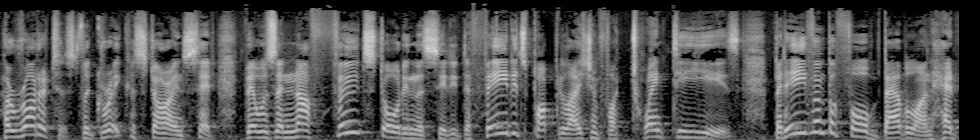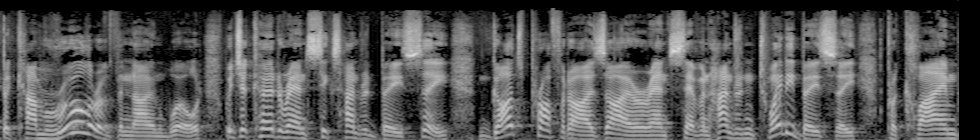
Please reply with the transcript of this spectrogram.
Herodotus, the Greek historian, said there was enough food stored in the city to feed its population for 20 years. But even before Babylon had become ruler of the known world, which occurred around 600 BC, God's prophet Isaiah around 700 120 BC proclaimed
